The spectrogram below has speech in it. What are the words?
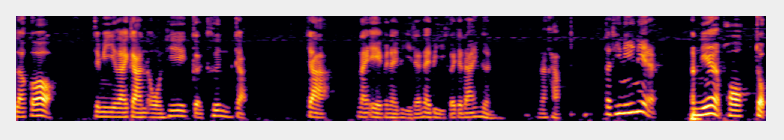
แล้วก็จะมีรายการโอนที่เกิดขึ้นกับจากนาย A เป็นนาย B และนาย B ก็จะได้เงินนะครับ แต่ทีนี้เนี่ย อันเนี้ยพอจบ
